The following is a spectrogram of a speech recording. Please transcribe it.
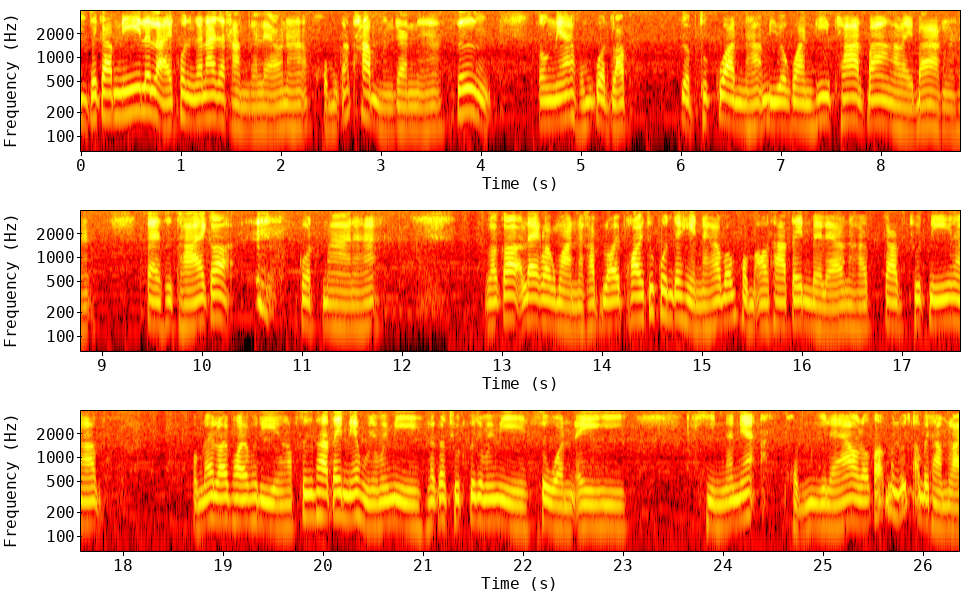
กิจกรรมนี้หลายๆ คนก็น่าจะทำกันแล้วนะฮะผมก็ทำเหมือนกันนะฮะซึ่งตรงเนี้ยผมกดรับเกือบทุกวันนะฮะมีบางวันที่พลาดบ้างอะไรบ้างนะฮะแต่สุดท้ายก็กดมานะฮะแล้วก็แลกรางวัลนะครับร้อยพอยทุกคนจะเห็นนะครับว่าผมเอาท่าเต้นไปแล้วนะครับ กับชุดนี้นะครับ ผมได้ร้อยพอยพอดีนะครับ ซึ่งท่าเต้นเนี้ยผมยังไม่มี แล้วก็ชุดก็จะไม่มีส่วนไอ หินอันเนี้ยผมมีแล้วแล้วก็ไม่รู้จะเอาไปทำอะไร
